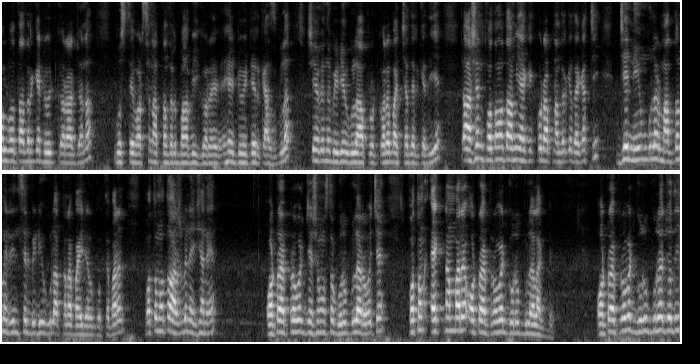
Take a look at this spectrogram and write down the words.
বলব তাদেরকে ডুইট করার জন্য? বুঝতে পারছেন আপনাদের ভাবি করে হে ডুইটের কাজগুলো, সেও কিন্তু ভিডিওগুলো আপলোড করে বাচ্চাদেরকে দিয়ে। তো আসেন, প্রথমত আমি এক এক করে আপনাদেরকে দেখাচ্ছি যে নিয়মগুলোর মাধ্যমে রিলসের ভিডিওগুলো আপনারা ভাইরাল করতে পারেন। প্রথমত আসবেন এখানে অটো অ্যাপ্রোভেট যে সমস্ত গ্রুপগুলো রয়েছে, প্রথম এক নম্বরে অটো অ্যাপ্রোভেড গ্রুপগুলো লাগবে। অটো অ্যাপ্রোভেড গ্রুপগুলো যদি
